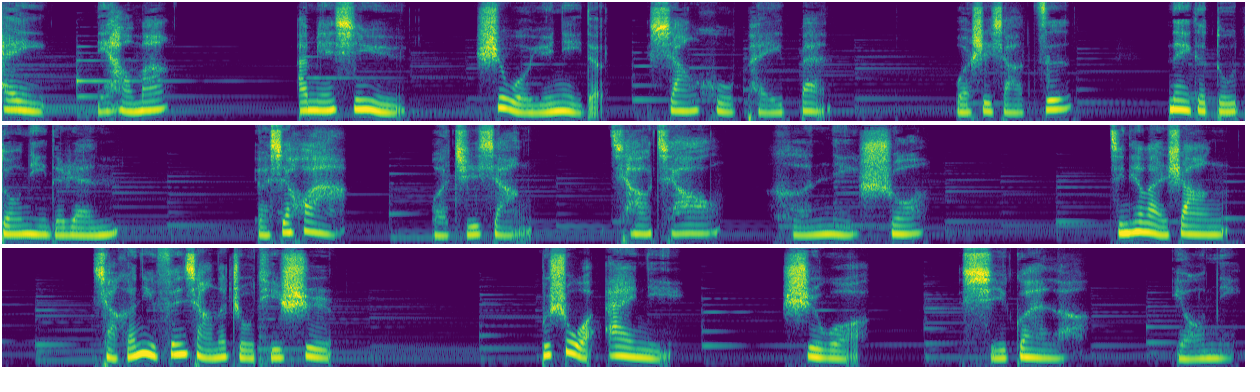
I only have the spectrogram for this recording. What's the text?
嘿，你好吗？安眠心语，是我与你的相互陪伴。我是小资，那个读懂你的人。有些话，我只想悄悄和你说。今天晚上，想和你分享的主题是：不是我爱你，是我习惯了有你。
